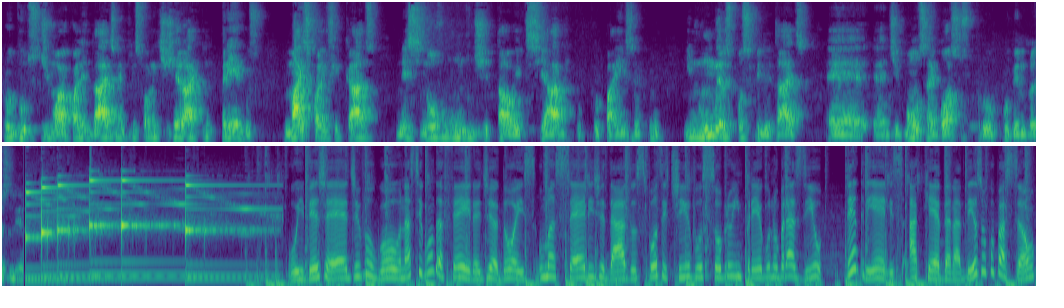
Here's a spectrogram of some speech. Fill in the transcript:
produtos de maior qualidade, né, principalmente gerar empregos mais qualificados nesse novo mundo digital que se abre para o país, né, com inúmeras possibilidades é, é, de bons negócios para o governo brasileiro. O IBGE divulgou na segunda-feira, dia 2, uma série de dados positivos sobre o emprego no Brasil, dentre eles a queda na desocupação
